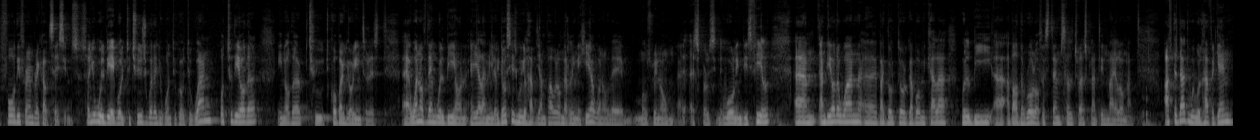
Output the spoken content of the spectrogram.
four different breakout sessions. So you will be able to choose whether you want to go to one or to the other in order to, to cover your interest. Uh, one of them will be on AL amyloidosis. We will have Gianpaolo Merlini here, one of the most renowned uh, experts in the world in this field. Um, and the other one uh, by Dr. Gabor Mikala will be uh, about the role of a stem cell transplant in myeloma. After that, we will have again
